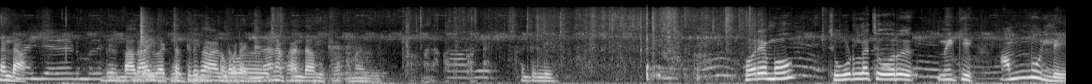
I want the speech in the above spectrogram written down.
കണ്ട? വെട്ടത്തിൽ കാണണ്ട കണ്ടോ? കണ്ടില്ലേ? പോരേമോ ചൂടുള്ള ചോറ് നീക്കി. അമ്മൂല്ലേ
